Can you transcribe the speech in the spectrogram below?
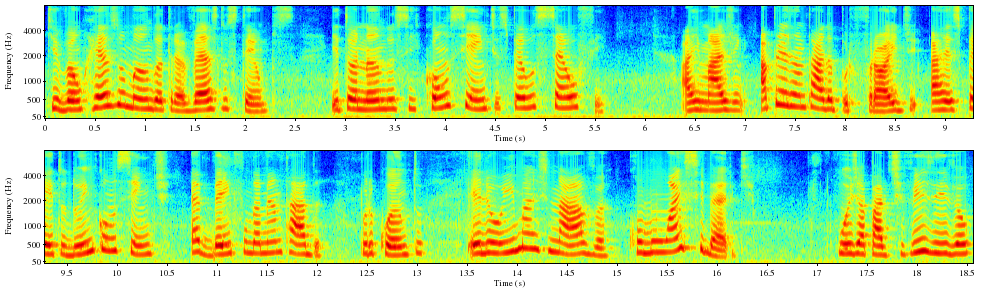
que vão resumando através dos tempos e tornando-se conscientes pelo self. A imagem apresentada por Freud a respeito do inconsciente é bem fundamentada, porquanto ele o imaginava como um iceberg, cuja parte visível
